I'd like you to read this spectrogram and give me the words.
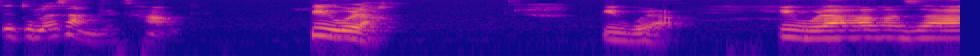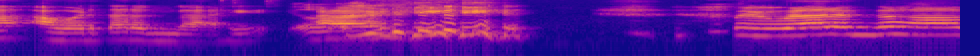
ते तुला सांगायचं. हा. पिवळा. पिवळा. पिवळा हा माझा आवडता रंग आहे. आणि पिवळा रंग हा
